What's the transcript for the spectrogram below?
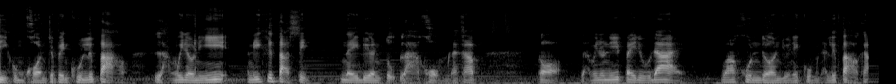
4 กลุ่มคนจะเป็นคุณหรือเปล่า หลังวิดีโอนี้ อันนี้คือตัดสิทธิ์ในเดือนตุลาคมนะครับ ก็หลังวิดีโอนี้ไปดูได้ว่าคุณโดนอยู่ในกลุ่มนั้นหรือเปล่าครับ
